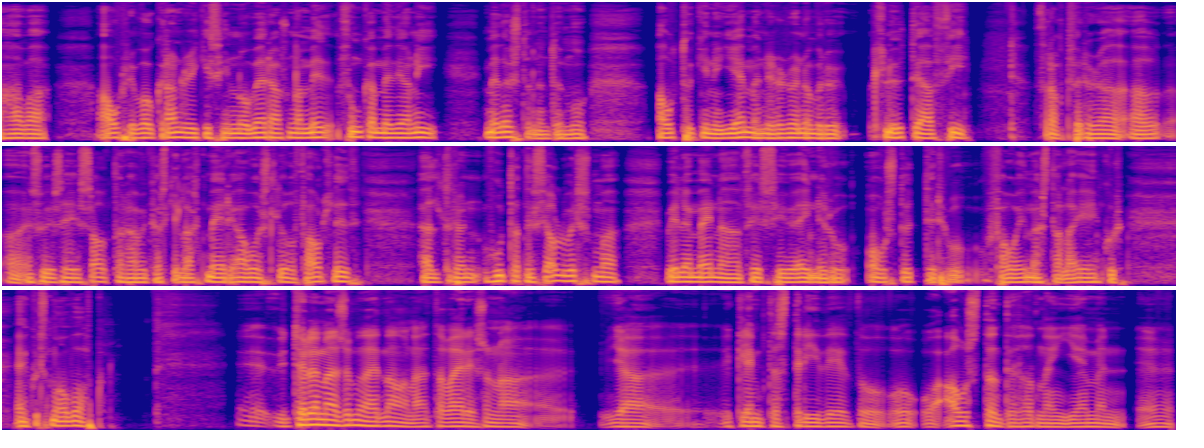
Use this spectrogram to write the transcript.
að hafa áhrif á grannríki sín og vera svona með, þunga meðjan í með Östurlundum og átökinni Jemen er raun og veru hluti af því þrátt fyrir að, að, að eins og ég segi Sátar hafi kannski lagt meiri áherslu og þálið heldur en hútarnir sjálfur sem að vilja meina að þeir séu einir og óstuttir og fá í mestalagi einhver, einhver smá vopn. Eh, við töluðum með þessum það hérna á hana, þetta væri svona já, glimta stríðið og, og, og ástandið þarna í Jemen uh,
